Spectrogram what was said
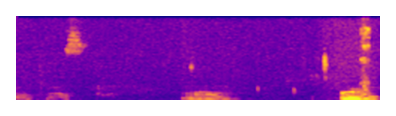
likās. Un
